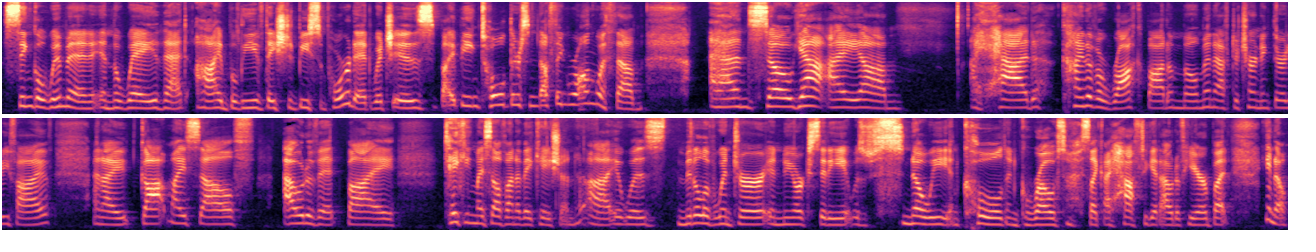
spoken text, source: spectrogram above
single women in the way that I believe they should be supported, which is by being told there's nothing wrong with them. And so, yeah, I um, I had kind of a rock bottom moment after turning 35, and I got myself out of it by taking myself on a vacation. Uh, it was middle of winter in New York City. It was snowy and cold and gross. It's like I have to get out of here. But you know,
